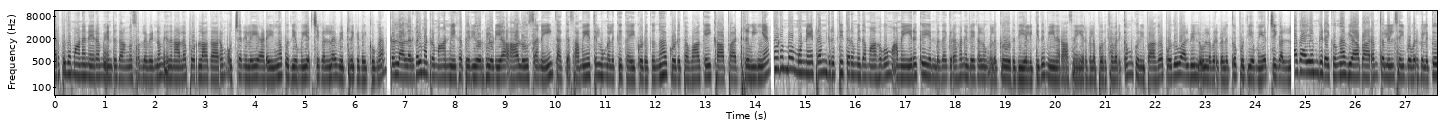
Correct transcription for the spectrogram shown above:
அற்புதமான நேரம் என்று தாங்க சொல்ல வேண்டும். இதனால பொருளாதாரம் உச்சநிலையை அடையுங்க. புதிய முயற்சிகள்ல வெற்றி கிடைக்குங்க. பொருளாளர்கள் மற்றும் ஆன்மீக பெரியோர்களுடைய ஆலோசனை தக்க சமயத்தில் உங்களுக்கு கை கொடுக்குங்க. கொடுத்த வாக்கை காப்பாற்றுவீங்க. குடும்ப முன்னேற்றம் திருப்தி தரும் விதமாகவும் அமையிருக்கு என்பதை கிரகநிலைகள் உங்களுக்கு உறுதியளிக்குது. மீனராசினியர்களை பொறுத்த வரைக்கும் குறிப்பாக பொது வாழ்வில் உள்ளவர்களுக்கு புதிய முயற்சிகள் ஆதாயம் கிடைக்குங்க. வியாபாரம் தொழில் செய்பவர்களுக்கு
